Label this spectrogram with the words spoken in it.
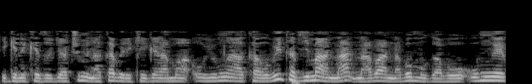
Igenekezo rya 12 kigarama uyu mwaka. Ubitavye Imana n'abana b'umugabo umwe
